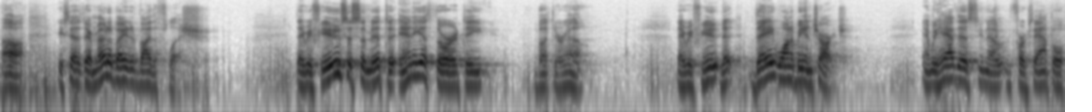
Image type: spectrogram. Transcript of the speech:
Uh, he says they're motivated by the flesh. They refuse to submit to any authority but their own. They refuse, they want to be in charge. And we have this, you know, for example,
